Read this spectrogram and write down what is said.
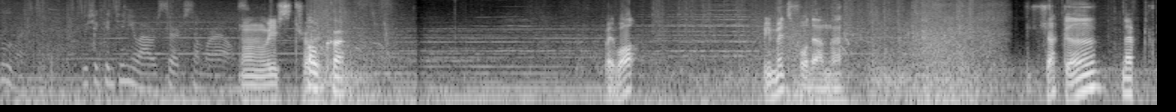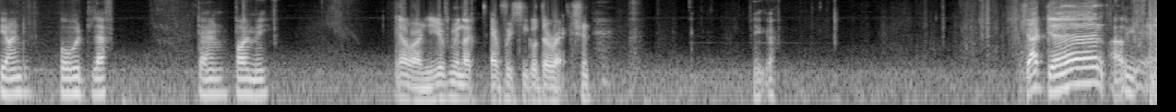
coolant. We should continue our search somewhere else. Mm, we used to try. oh crap. Wait, what? We meant to fall down there. Shotgun. Left, behind, forward, left, down, by me. Yeah, Ryan, you give me like every single direction. There you go. Shotgun. Oh yeah.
